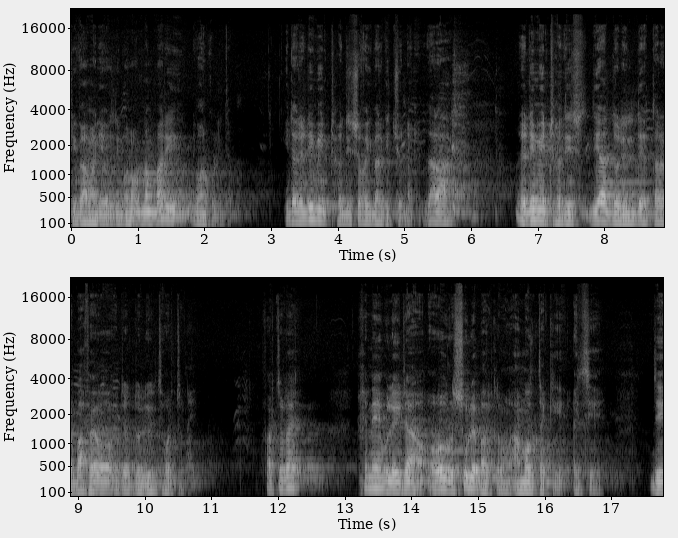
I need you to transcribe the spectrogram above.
টিভা মারিয়া যদি বন করতাম পারি বন করিতাম এটা রেডিমেড হদিস হইবার কিচ্ছু নাই। যারা রেডিমেড হদিস দিয়ার দলিল দিয়ে, তার বাপেও এটার দলিল ধরতো নাই। পারতো নাই? এখানে বলে এটা, ও রসুলে পাক আমল থাকি আইছে যে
